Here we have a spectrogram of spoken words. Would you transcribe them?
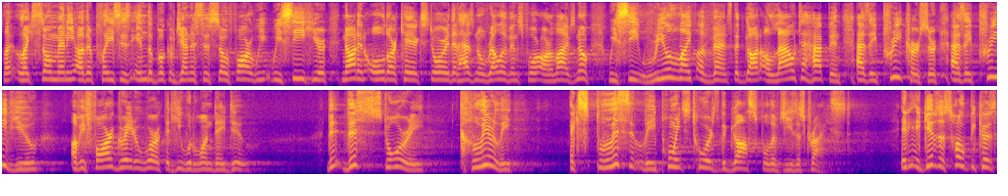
Like, like, so many other places in the book of Genesis so far, we, we see here not an old archaic story that has no relevance for our lives. No, we see real life events that God allowed to happen as a precursor, as a preview of a far greater work that He would one day do. This story clearly, explicitly points towards the gospel of Jesus Christ. It, it, gives us hope because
